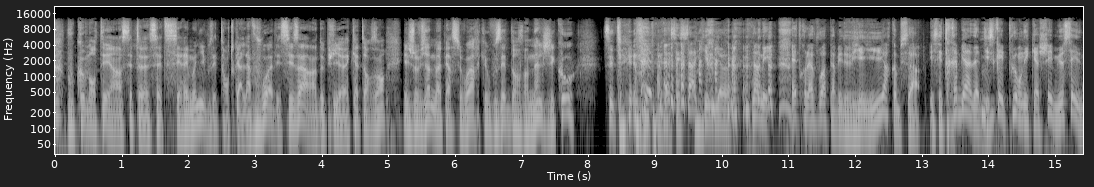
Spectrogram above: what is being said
vous commentez hein, cette, cette cérémonie. Vous êtes en tout cas la voix des Césars hein, depuis euh, 14 ans. Et je viens de m'apercevoir que vous êtes dans un Algeco. C'était. Ah ben, c'est ça qui est bien. Non, mais être la voix permet de vieillir comme ça. Et c'est très bien d'être discret. Plus on est caché, mieux c'est.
